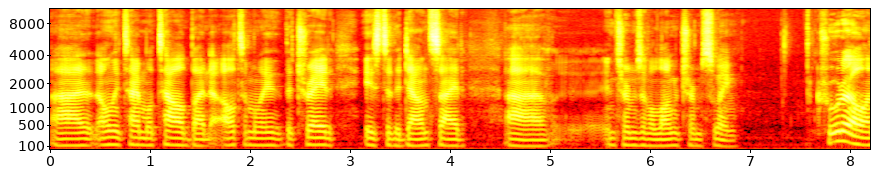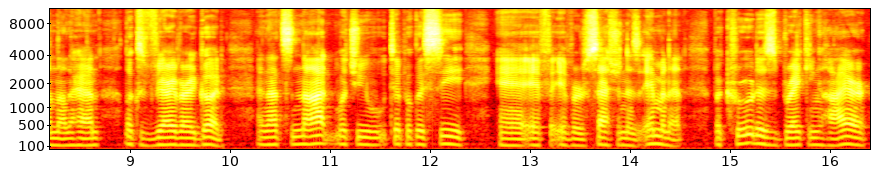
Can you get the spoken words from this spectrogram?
Uh, only time will tell, but ultimately the trade is to the downside uh, in terms of a long-term swing. Crude oil, on the other hand, looks very, very good. And that's not what you typically see if, if a recession is imminent. But crude is breaking higher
